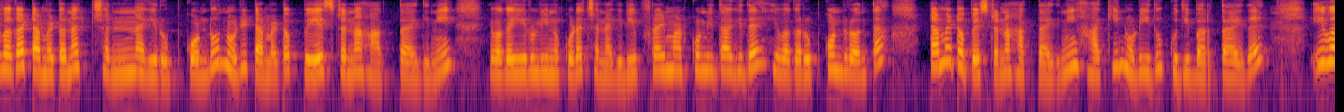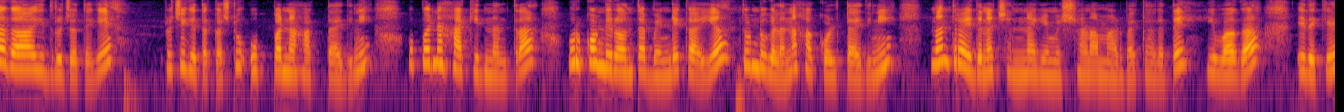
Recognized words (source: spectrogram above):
ಇವಾಗ ಟೊಮೆಟೊನ ಚೆನ್ನಾಗಿ ರುಬ್ಕೊಂಡು ನೋಡಿ ಟೊಮೆಟೊ ಪೇಸ್ಟನ್ನು ಹಾಕ್ತಾ ಇದ್ದೀನಿ. ಇವಾಗ ಈರುಳ್ಳಿನೂ ಕೂಡ ಚೆನ್ನಾಗಿ ಡೀಪ್ ಫ್ರೈ ಮಾಡ್ಕೊಂಡಿದ್ದಾಗಿದೆ. ಇವಾಗ ರುಬ್ಕೊಂಡಿರೋಂಥ ಟೊಮೆಟೊ ಪೇಸ್ಟನ್ನು ಹಾಕ್ತಾ ಇದ್ದೀನಿ. ಹಾಕಿ ನೋಡಿ ಇದು ಕುದಿ ಬರ್ತಾ ಇದೆ. ಇವಾಗ ಇದ್ರ ಜೊತೆಗೆ ರುಚಿಗೆ ತಕ್ಕಷ್ಟು ಉಪ್ಪನ್ನು ಹಾಕ್ತಾ ಇದ್ದೀನಿ. ಉಪ್ಪನ್ನು ಹಾಕಿದ ನಂತರ ಹುರ್ಕೊಂಡಿರೋವಂಥ ಬೆಂಡೆಕಾಯಿಯ ತುಂಡುಗಳನ್ನು ಹಾಕ್ಕೊಳ್ತಾ ಇದ್ದೀನಿ. ನಂತರ ಇದನ್ನು ಚೆನ್ನಾಗಿ ಮಿಶ್ರಣ ಮಾಡಬೇಕಾಗತ್ತೆ. ಇವಾಗ ಇದಕ್ಕೆ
